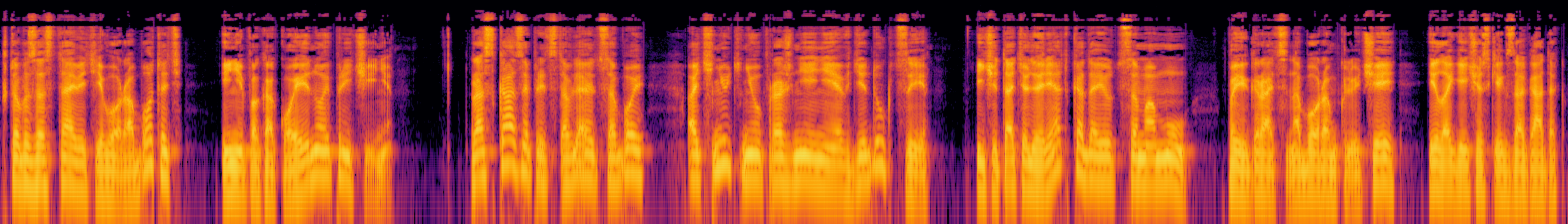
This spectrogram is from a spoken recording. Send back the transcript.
чтобы заставить его работать и ни по какой иной причине. Рассказы представляют собой отнюдь не упражнения в дедукции, и читателю редко дают самому поиграть с набором ключей и логических загадок.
